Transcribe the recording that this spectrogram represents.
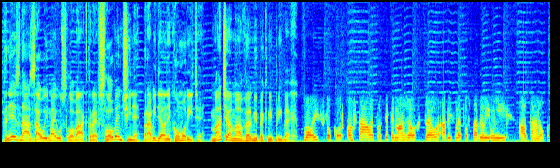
Dnes nás zaujímajú slová, ktoré v Slovenčine pravidelne komolíte. Maťa má veľmi pekný príbeh. môj svokor. On stále proste, keď manžel chcel, aby sme postavili u nich altánok.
